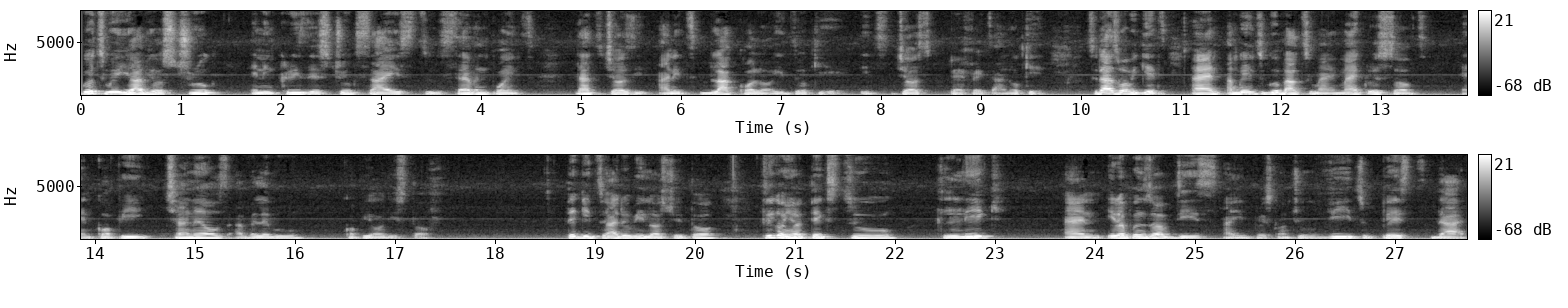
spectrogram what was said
go to where you have your stroke and increase the stroke size to seven points. That's just it. And it's black color. It's okay. It's just perfect and okay. So that's what we get. And i'm going to go back to my microsoft and copy channels available copy all this stuff. Take it to adobe illustrator. Click on your text tool click and it opens up this and you press ctrl v to paste that.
